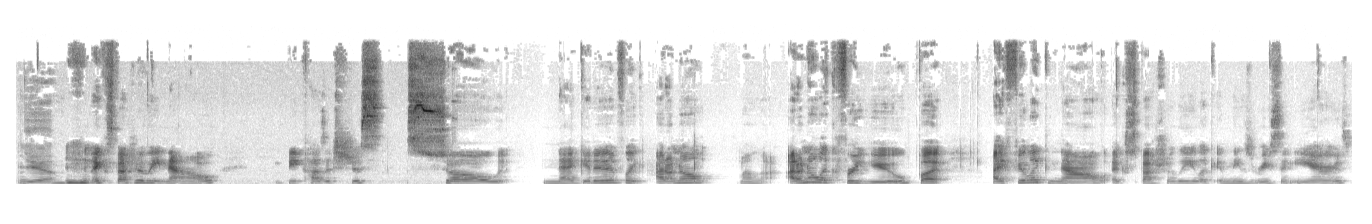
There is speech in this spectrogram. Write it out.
Yeah. especially now because it's just so negative like i don't know well, i don't know like for you but i feel like now especially like in these recent years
